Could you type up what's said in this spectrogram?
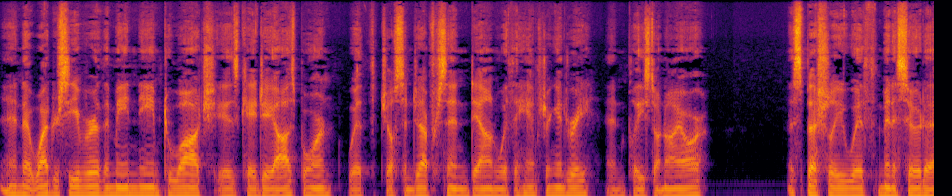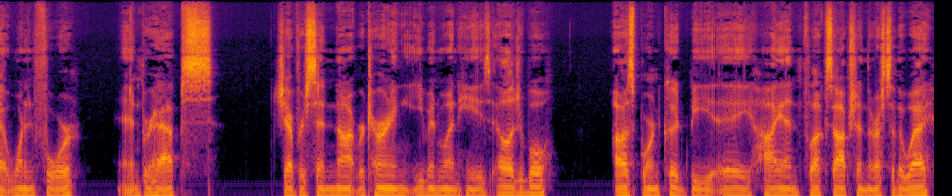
And at wide receiver, the main name to watch is KJ Osborn, with Justin Jefferson down with a hamstring injury and placed on IR, especially with Minnesota at 1 and 4, and perhaps Jefferson not returning even when he's eligible. Osborn could be a high end flex option the rest of the way.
